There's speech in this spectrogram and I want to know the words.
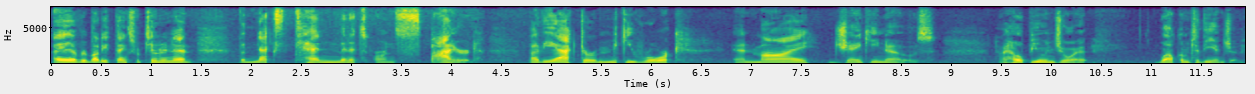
Hey, everybody, thanks for tuning in. The next 10 minutes are inspired by the actor Mickey Rourke and my janky nose. I hope you enjoy it. Welcome to the engine.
